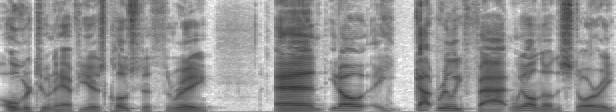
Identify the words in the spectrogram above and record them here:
over two and a half years, close to three, and you know he got really fat, and we all know the story.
